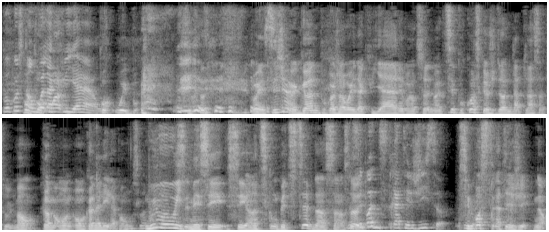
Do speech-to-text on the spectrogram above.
Pourquoi tu t'envoies la cuillère? Pour- oui, pour- oui, si j'ai un gun, pourquoi j'envoie la cuillère éventuellement? Tu sais, pourquoi est-ce que je donne de la place à tout le monde? Comme on, on connaît les réponses, là. Oui, oui, oui. Mais c'est, c'est anticompétitif dans ce sens-là. c'est pas une stratégie, ça. C'est pas stratégique, non.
